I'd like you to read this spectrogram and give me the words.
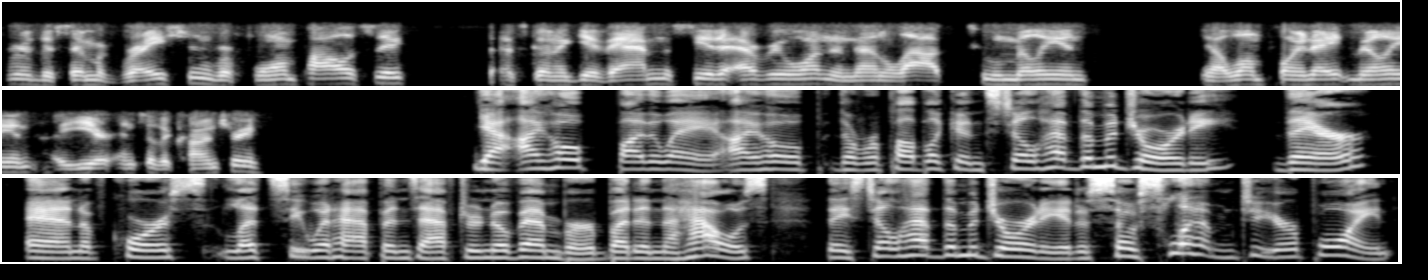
through this immigration reform policy that's going to give amnesty to everyone and then allow two million you know, 1.8 million a year into the country. Yeah, I hope. By the way, I hope the Republicans still have the majority there. And of course, let's see what happens after November. But in the House, they still have the majority. It is so slim, to your point,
